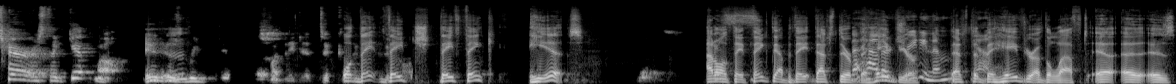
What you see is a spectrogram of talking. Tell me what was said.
terrorist at Gitmo. It is Mm-hmm. ridiculous what they did to. Well, they they they think he is. I don't know if they think that, but they that's their That's how they're behavior. treating him, That's the yeah. behavior of the left uh, uh, is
